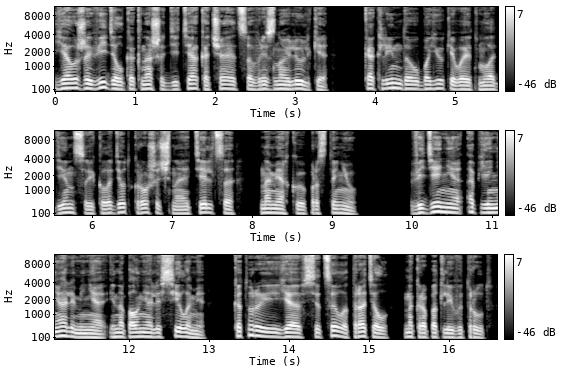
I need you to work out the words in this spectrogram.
Я уже видел, как наше дитя качается в резной люльке, как Линда убаюкивает младенца и кладет крошечное тельце на мягкую простыню. Видения опьяняли меня и наполняли силами, которые я всецело тратил на кропотливый труд.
